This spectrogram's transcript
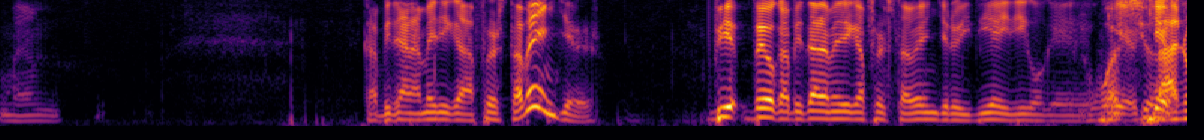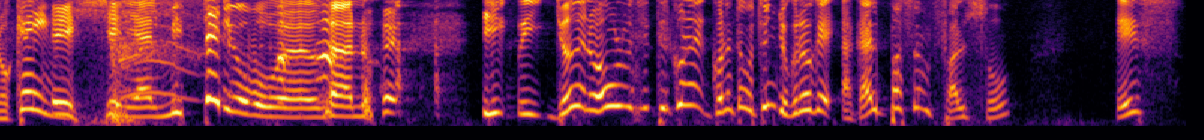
bueno, Capitán América First Avenger. Veo Capitán América First Avenger hoy día y digo que. Weón, que- que Ciudadano Kane. es genial el misterio, po, no es- y, y yo de nuevo vuelvo a insistir con, con esta cuestión. Yo creo que acá el paso en falso es,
